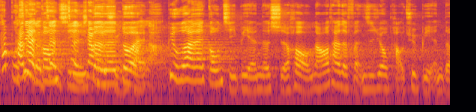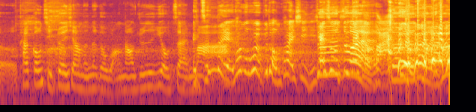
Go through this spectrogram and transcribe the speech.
他在攻击，对对对，譬如说他在攻击别人的时候，然后他的粉丝就跑去别人的他攻击对象的那个网，然后就是又在骂。真的耶，他们会有不同派系，你现在说对对对对，就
